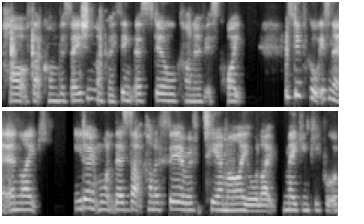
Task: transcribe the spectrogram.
part of that conversation. Like i think there's still kind of it's quite it's difficult isn't it? And like you don't want there's that kind of fear of tmi or like making people a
